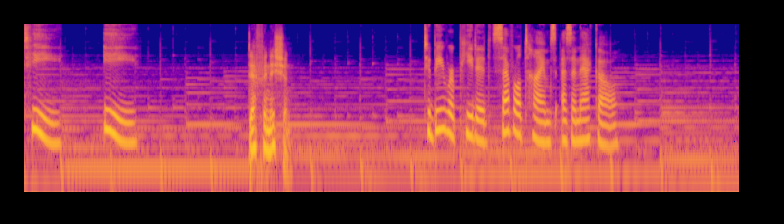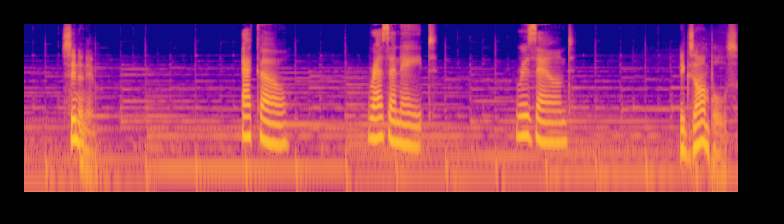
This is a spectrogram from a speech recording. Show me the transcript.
T E. Definition To be repeated several times as an echo. Synonym Echo Resonate, Resound. Examples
